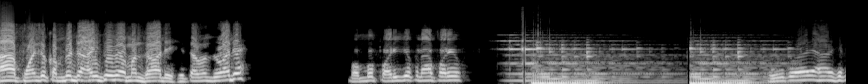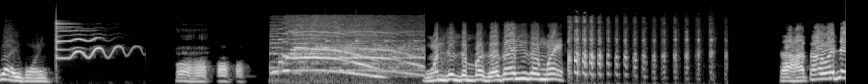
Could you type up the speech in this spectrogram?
હા પાણી તો કમ્પ્લીટ આવી ગયું છે. મને જવા દે ખેતરમાં જોવા દે. બોમ્બો પડી ગયો કે ના પડ્યો? એવું તો કેટલા આવ્યું પાણી? ઓહો હો હો પાણી તો જબરદસ્ત આવી ગયું તમે હાથ આવે ને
